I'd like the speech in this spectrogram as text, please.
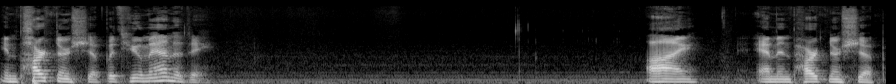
in partnership with humanity. I am in partnership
